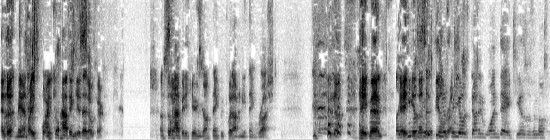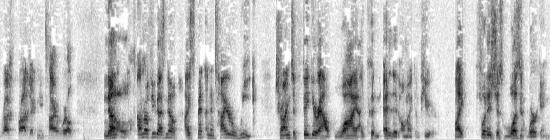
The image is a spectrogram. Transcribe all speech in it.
and ah, the, Oh, the price point so I think is said- so fair. I'm so, So- happy to hear you don't think we put out anything rushed. No, hey man, Like It- it doesn't video, feel Tio's rushed. video was done in one day. Tio's was the most rushed project in the entire world. no, I don't know if you guys know. I spent an entire week trying to figure out why I couldn't edit it on my computer. Like footage just wasn't working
